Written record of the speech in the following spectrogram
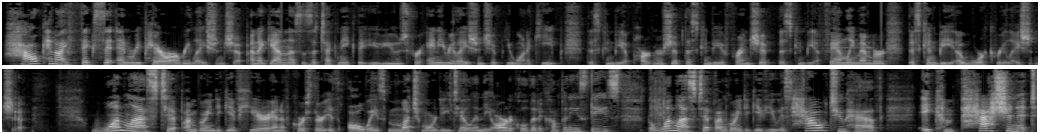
How can I fix it and repair our relationship? And again, this is a technique that you use for any relationship you want to keep. This can be a partnership, this can be a friendship, this can be a family member, this can be a work relationship. One last tip I'm going to give here, and of course there is always much more detail in the article that accompanies these, but one last tip I'm going to give you is how to have a compassionate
